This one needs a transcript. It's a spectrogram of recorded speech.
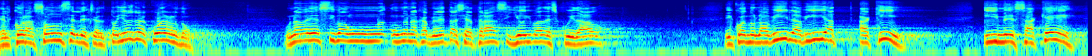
El corazón se le exaltó. Yo recuerdo, una vez iba una, una camioneta hacia atrás y yo iba descuidado. Y cuando la vi, la vi aquí y me saqué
